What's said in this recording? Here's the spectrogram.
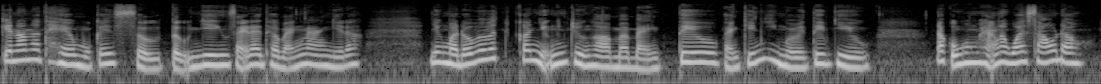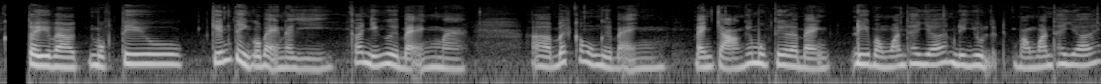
cái nó nó theo một cái sự tự nhiên xảy ra theo bản năng vậy đó. Nhưng mà đối với có những trường hợp mà bạn tiêu bạn kiếm nhiều mà bạn tiêu nhiều nó cũng không hẳn là quá xấu đâu. Tùy vào mục tiêu kiếm tiền của bạn là gì. Có những người bạn mà uh, bích có một người bạn bạn chọn cái mục tiêu là bạn đi vòng quanh thế giới đi du lịch vòng quanh thế giới.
